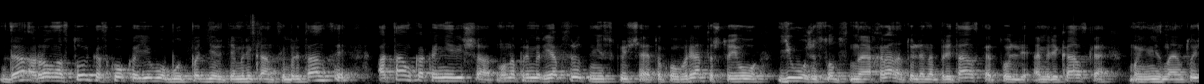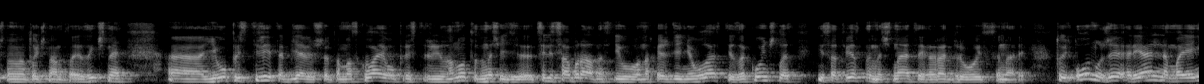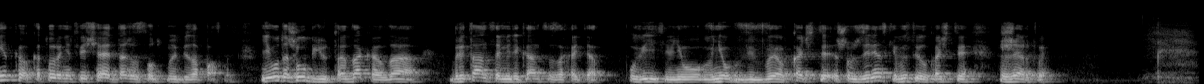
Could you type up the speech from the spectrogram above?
Да, ровно столько, сколько его будут поддерживать американцы и британцы, а там как они решат. Ну, например, я абсолютно не исключаю такого варианта, что его, его же собственная охрана, то ли она британская, то ли американская, мы не знаем точно, но она точно англоязычная, э, его пристрелит, объявит, что это Москва его пристрелила. Ну, это значит, целесообразность его нахождения у власти закончилась, и, соответственно, начинается играть другой сценарий. То есть он уже реально марионетка, которая не отвечает даже за собственную безопасность. Его даже убьют тогда, когда британцы, американцы захотят увидеть в него, в него в, в качестве, чтобы Зеленский выступил в качестве жертвы.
